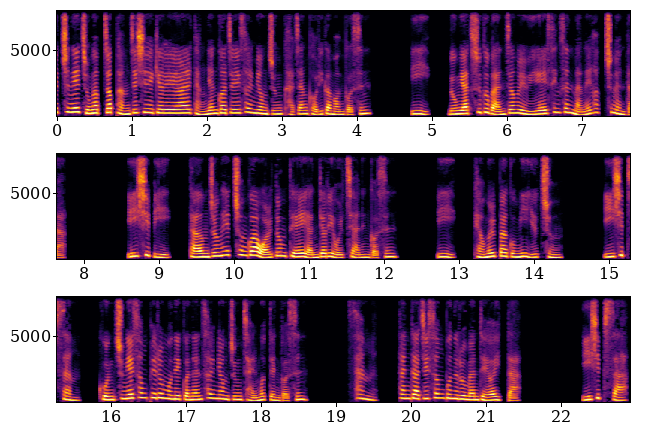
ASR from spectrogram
해충의 종합적 방제 시 해결해야 할 당량 과제의 설명 중 가장 거리가 먼 것은 2. 농약 수급 안정을 위해 생산망을 확충한다. 22. 다음 중 해충과 월동태의 연결이 옳지 않은 것은 2. 벼물바구미 유충 23. 곤충의 성페로몬에 관한 설명 중 잘못된 것은 3. 한 가지 성분으로만 되어 있다. 24.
